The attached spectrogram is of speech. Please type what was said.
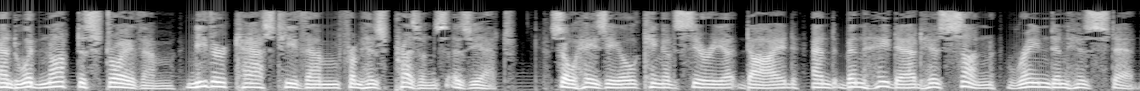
and would not destroy them, neither cast he them from his presence as yet. So Hazael king of Syria died, and Benhadad his son reigned in his stead.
